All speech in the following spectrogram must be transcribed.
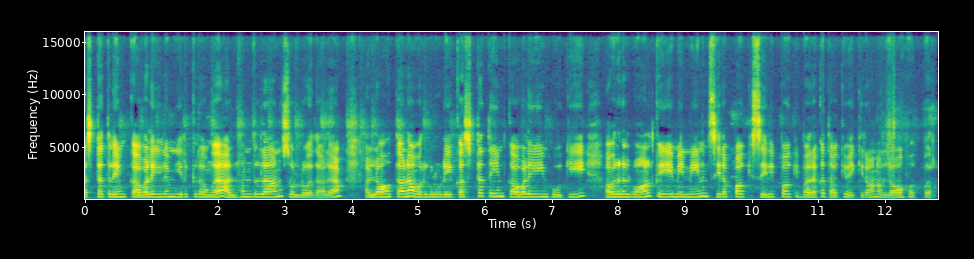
கஷ்டத்துலேயும் கவலையிலும் இருக்கிறவங்க அல்ஹம்துல்லான்னு சொல்வதால் அல்லாஹு தாலா அவர்களுடைய கஷ்டத்தையும் கவலையையும் போக்கி அவர்கள் வாழ்க்கையை மென்மேலும் சிறப்பாக்கி செழிப்பாக்கி பறக்கத்தாக்கி வைக்கிறான். அல்லாஹ் அக்பர்.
